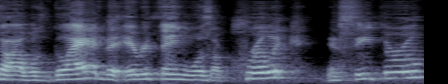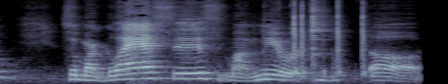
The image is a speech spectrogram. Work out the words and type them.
So I was glad that everything was acrylic and see-through. So my glasses, my mirror, uh,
